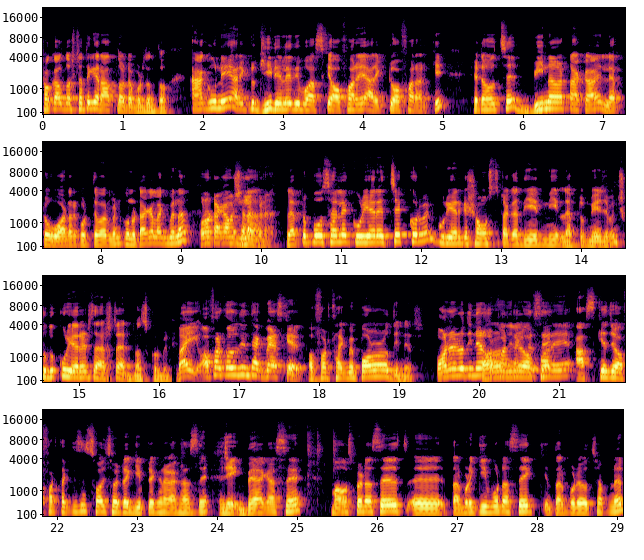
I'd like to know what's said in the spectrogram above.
সকাল দশটা থেকে রাত নটা পর্যন্ত। আগুনে আর একটু ঘি ঢেলে দিব আজকে অফারে আর একটু অফার আর কি। সেটা হচ্ছে বিনা টাকায় ল্যাপটপ অর্ডার করতে পারবেন কোনো টাকা লাগবে না। কোনো টাকা পয়সা লাগবে না। ল্যাপটপ পৌঁছালে কুরিয়ারে চেক করবেন কুরিয়ারকে সমস্ত টাকা দিয়ে নিয়ে ল্যাপটপ নিয়ে যাবেন শুধু কুরিয়ারের চার্জটা অ্যাডভান্স করবেন। ভাই অফার কতদিন থাকবে আজকে? অফার থাকবে পনেরো দিনের। পনেরো দিনের পনেরো অফার দিনের অফারে আজকে যে অফার থাকতেছে ছয় ছয়টা গিফট এখানে রাখা আছে। জি। ব্যাগ আছে মাউস প্যাড আছে তারপরে কিবোর্ড আছে তারপরে হচ্ছে আপনার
